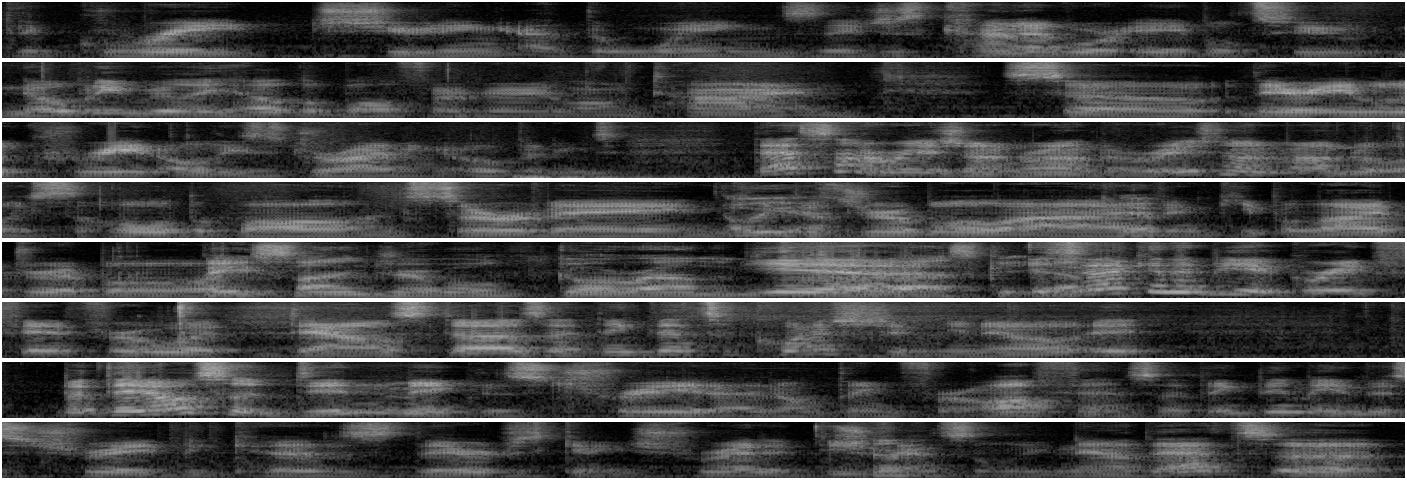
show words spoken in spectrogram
the great shooting at the wings. They just kind of were able to. Nobody really held the ball for a very long time, so they were able to create all these driving openings. That's not Rajon Rondo. Rajon Rondo likes to hold the ball and survey and Oh, keep yeah. his dribble alive Yep. and keep a live dribble. and- Baseline dribble, go around the, the yeah, basket. is that going to be a great fit for what Dallas does? I think that's a question. You know, it. But they also didn't make this trade. I don't think for offense. I think they made this trade because they're just getting shredded Sure. defensively. Now that's a,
